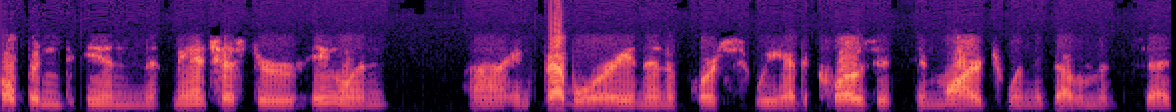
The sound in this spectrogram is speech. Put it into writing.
opened in Manchester, England uh, in February, and then of course we had to close it in March when the government said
